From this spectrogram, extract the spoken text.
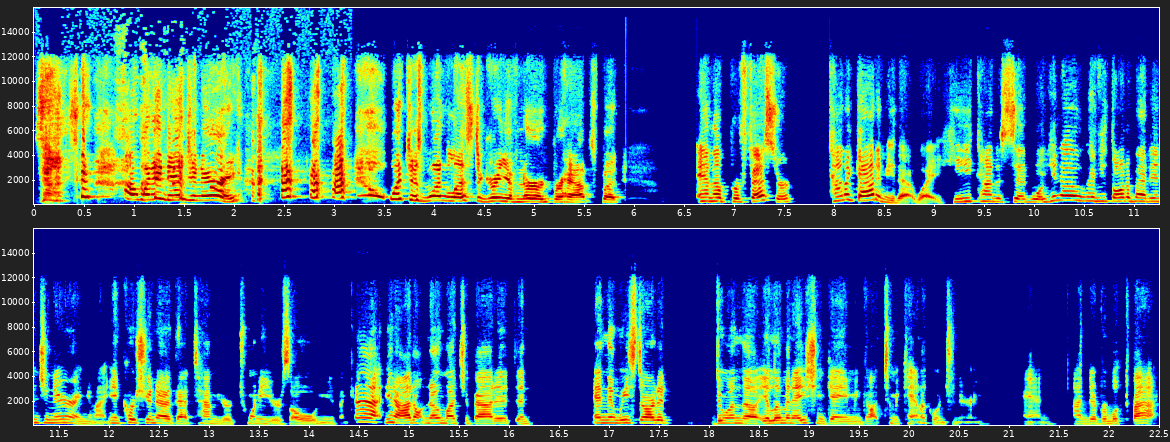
So, so I went into engineering, which is one less degree of nerd, perhaps. But, and a professor kind of guided me that way. He kind of said, Well, you know, have you thought about engineering? And, I, and of course, you know, at that time you're 20 years old and you think, ah, you know, I don't know much about it. And and then we started doing the elimination game and got to mechanical engineering. And I never looked back.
